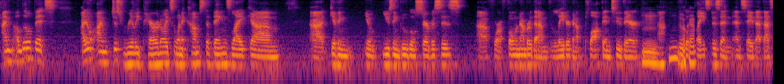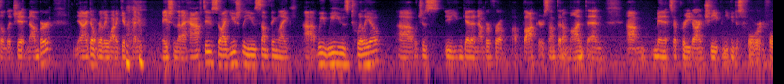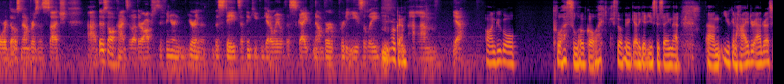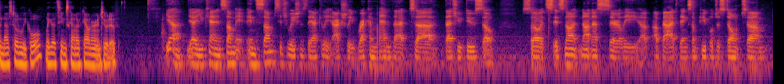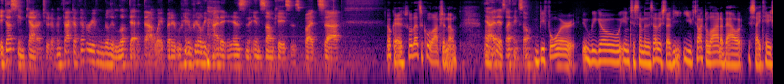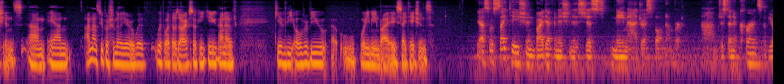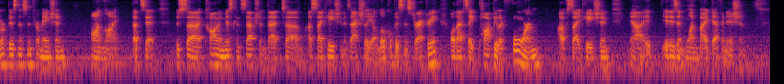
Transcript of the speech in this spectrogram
i'm a little bit i don't i'm just really paranoid so when it comes to things like um, uh, giving you know using google services uh, for a phone number that I'm later going to plop into their Mm, uh, Google okay. Places and, and say that that's a legit number. Yeah, I don't really want to give them any information that I have to. So I'd usually use something like uh, we we use Twilio, uh, which is you, you can get a number for a, a buck or something a month, and um, minutes are pretty darn cheap, and you can just forward forward those numbers and such. Uh, there's all kinds of other options. If you're in you're in the, the states, I think you can get away with a Skype number pretty easily. Mm, Okay. Um, yeah, on Google Plus Local, so we got to get used to saying that. Um, you can hide your address, and that's totally cool. Like that seems kind of counterintuitive. Yeah, yeah, you can. In some in some situations, they actually actually recommend that uh, that you do so. So it's it's not not necessarily a, a bad thing. Some people just don't. Um, it does seem counterintuitive. In fact, I've never even really looked at it that way, but it, it really kind of is in, in some cases. But uh, Okay, so that's a cool option though. Yeah, it is. I think so. Before we go into some of this other stuff, you, you've talked a lot about citations, um, and I'm not super familiar with with what those are. So can, can you kind of give the overview? Uh, What do you mean by citations? Yeah, so citation by definition is just name, address, phone number. Um, just an occurrence of your business information online. That's it. There's a common misconception that uh, a citation is actually a local business directory. While that's a popular form of citation, uh, it, it isn't one by definition.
